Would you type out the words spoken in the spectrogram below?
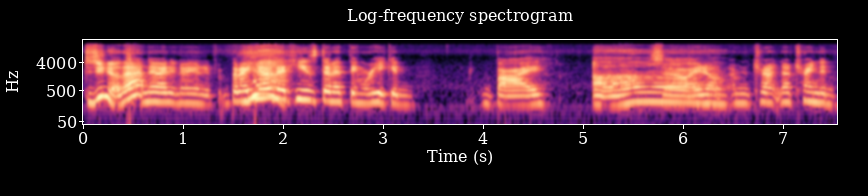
Did you know that? no, I didn't know you. Had, but I Yeah. know that he's done a thing where he could buy. Oh. So I don't. I'm trying. Not trying to.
